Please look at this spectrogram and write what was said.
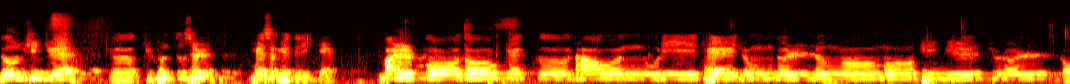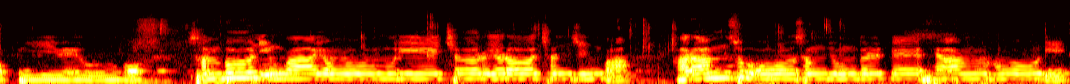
넘신주의 어, 깊은 뜻을 해석해 드릴게. 맑고도 깨끗하온 우리 대중들 능어머 비밀주를 높이 외우고 삼본인과 영우물이 철 여러 천신과 가람수 성중들께 향하오니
